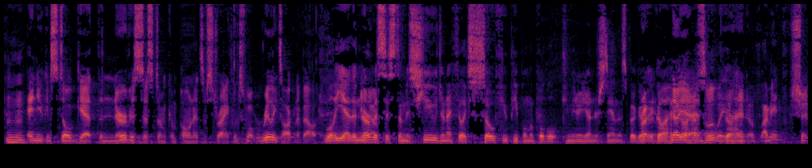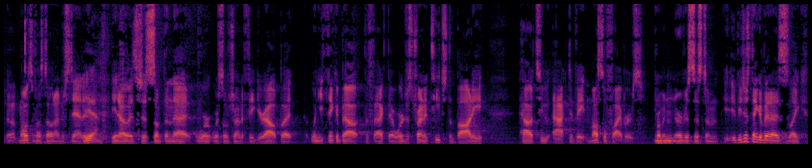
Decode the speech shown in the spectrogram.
mm-hmm. and you can still get the nervous system components of strength, which is what we're really talking about. Well, yeah, the nervous you know. system is huge, and I feel like so few people in the pole community understand this. But go, right. go ahead. No, go yeah, ahead. absolutely. Go ahead. And, uh, I mean, shit, uh, most of us don't understand it. Yeah. You know, it's just something that we're, we're still trying to figure out. But when you think about the fact that we're just trying to teach the body how to activate muscle fibers from mm-hmm. a nervous system. If you just think of it as like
